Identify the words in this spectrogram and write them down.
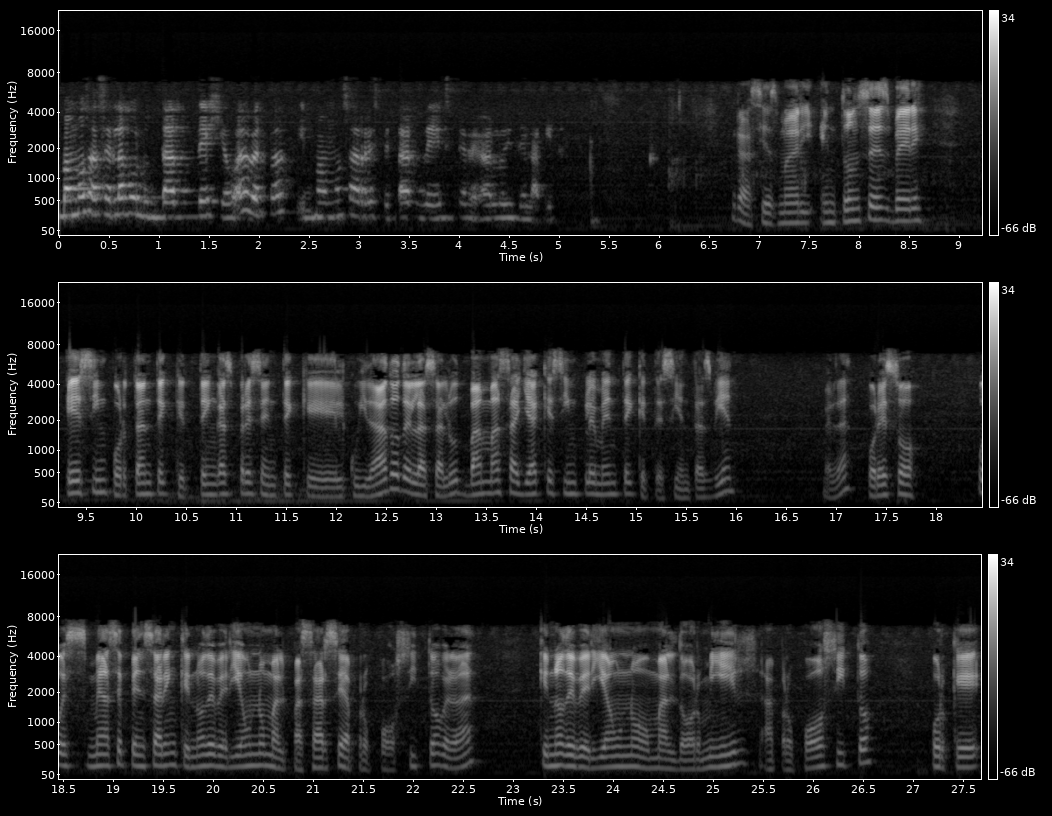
vamos a hacer la voluntad de Jehová, ¿verdad? Y vamos a respetar de este regalo y de la vida. Gracias, Mari. Entonces, Bere, es importante que tengas presente que el cuidado de la salud va más allá que simplemente que te sientas bien, ¿verdad? Por eso, pues me hace pensar en que no debería uno malpasarse a propósito, ¿verdad? Que no debería uno mal dormir a propósito, porque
